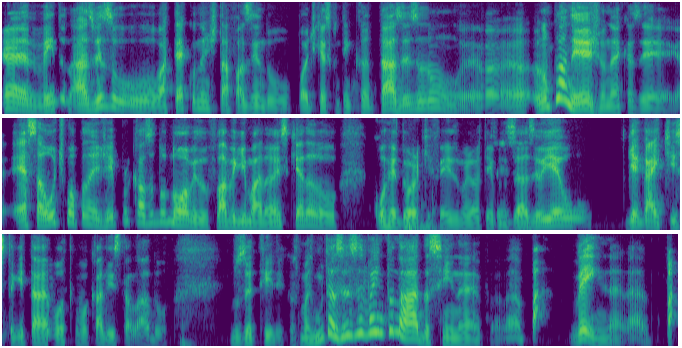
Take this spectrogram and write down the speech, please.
É, vem do, às vezes, o, até quando a gente tá fazendo o podcast que tem que cantar, às vezes eu não, eu não planejo, né? Quer dizer, essa última eu planejei por causa do nome do Flávio Guimarães, que era o corredor que fez o melhor tempo sim, do sim. Brasil, e eu gaitista, guitarra, vocalista lá do, dos etíricos, mas muitas vezes vem do nada, assim, né? Pá, vem, né? Pá.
